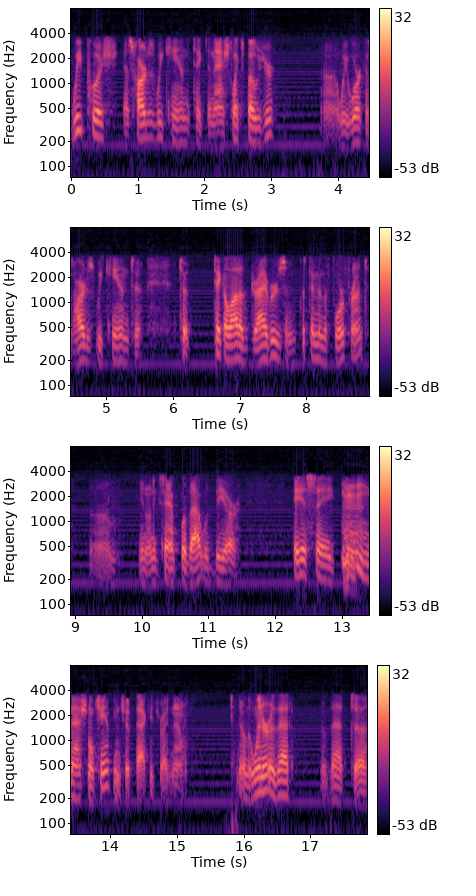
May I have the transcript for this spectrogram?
we push as hard as we can to take the national exposure. Uh, we work as hard as we can to to take a lot of the drivers and put them in the forefront. Um, you know, an example of that would be our ASA National Championship package right now. You know, the winner of that of that uh,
